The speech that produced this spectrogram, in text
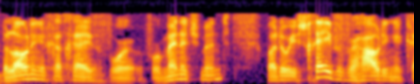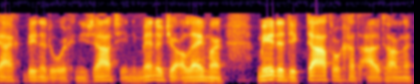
beloningen gaat geven voor, voor management, waardoor je scheve verhoudingen krijgt binnen de organisatie en de manager alleen maar meer de dictator gaat uithangen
